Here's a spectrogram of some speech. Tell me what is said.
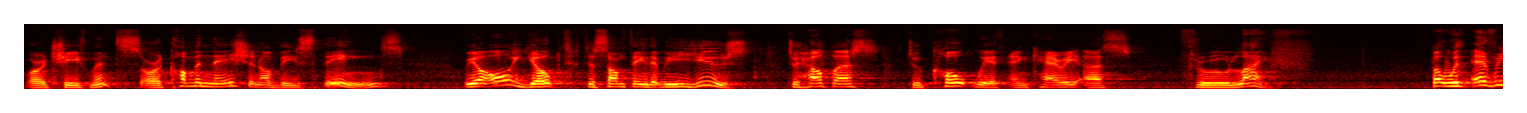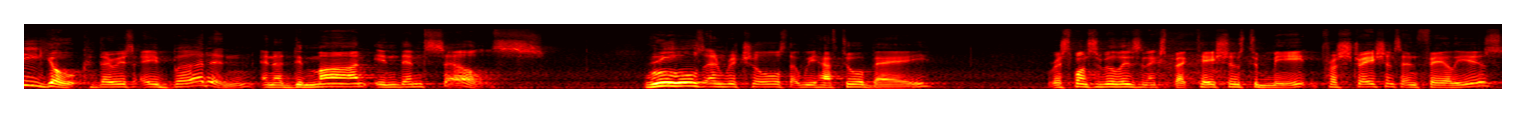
or achievements or a combination of these things, we are all yoked to something that we use to help us to cope with and carry us through life. But with every yoke, there is a burden and a demand in themselves. Rules and rituals that we have to obey, responsibilities and expectations to meet, frustrations and failures,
